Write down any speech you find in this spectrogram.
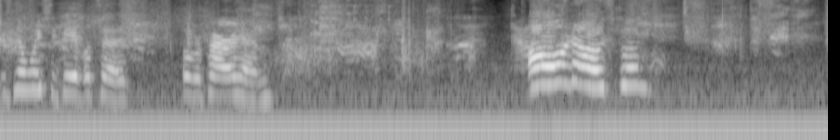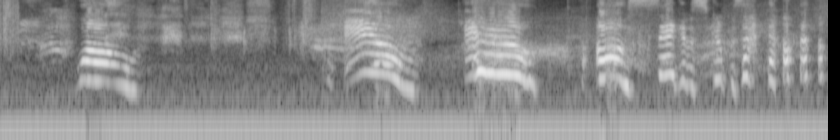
There's no way she'd be able to overpower him. Oh no, Spoon! Whoa! Ew! Ew! Oh, sick! Gonna scoop his eye out.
